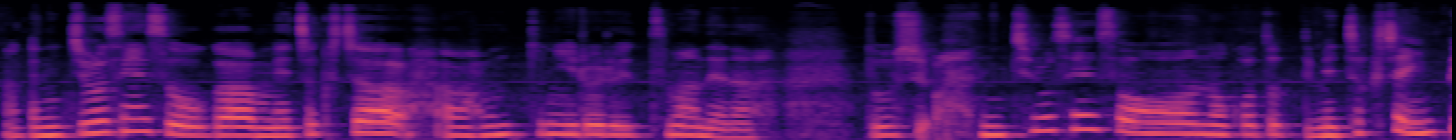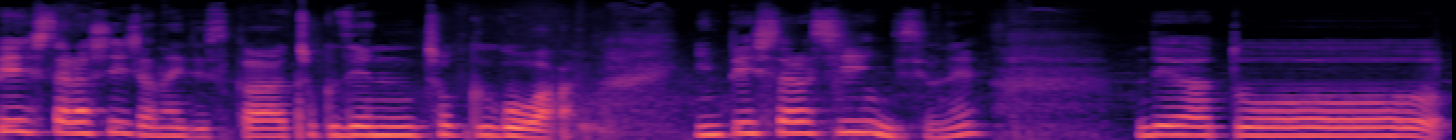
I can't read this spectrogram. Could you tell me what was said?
なんか日露戦争がめちゃくちゃあ本当にいろいろつまんだよな。どうしよう。日露戦争のことってめちゃくちゃ隠蔽したらしいじゃないですか。直前直後は。隠蔽したらしいんですよね。であと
